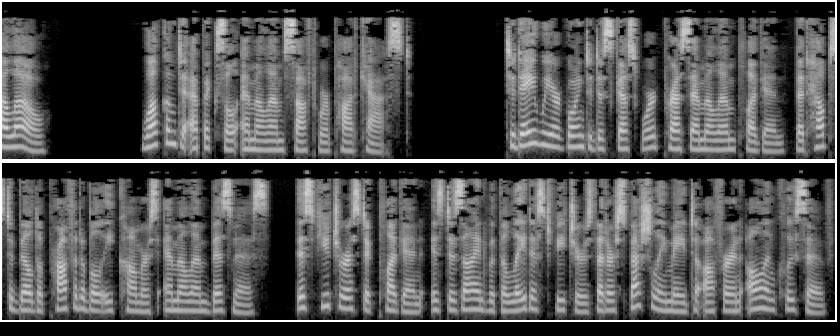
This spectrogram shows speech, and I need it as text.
Hello. Welcome to Epixel MLM Software Podcast. Today we are going to discuss WordPress MLM plugin that helps to build a profitable e-commerce MLM business. This futuristic plugin is designed with the latest features that are specially made to offer an all-inclusive,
